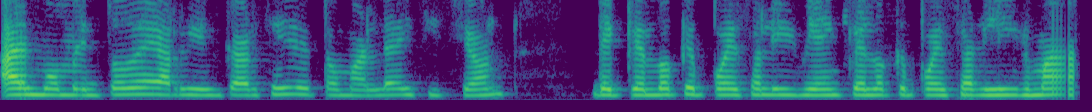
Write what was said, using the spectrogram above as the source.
al momento de arriesgarse y de tomar la decisión de qué es lo que puede salir bien, qué es lo que puede salir mal.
